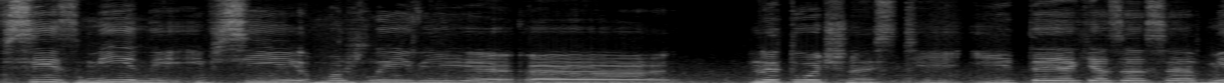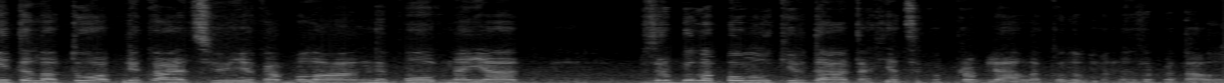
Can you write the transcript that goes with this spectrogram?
всі зміни і всі можливі е, неточності, і те, як я за себе обмітила ту аплікацію, яка була неповна, я зробила помилки в датах, я це поправляла, коли мене запитали.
